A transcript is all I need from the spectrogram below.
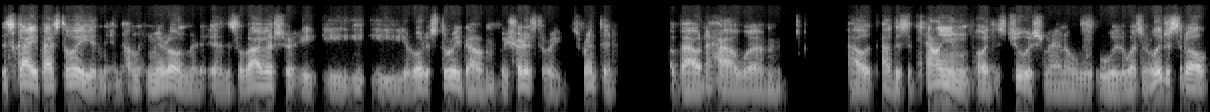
This guy passed away in, in, in Miron, uh, the Slavovitcher. He, he he wrote a story down. We shared a story. It's printed about how um, how how this Italian or this Jewish man who, who wasn't religious at all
